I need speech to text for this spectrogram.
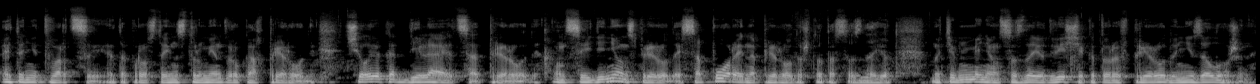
это не творцы, это просто инструмент в руках природы. Человек отделяется от природы, он соединен с природой, с опорой на природу что-то создает, но тем не менее он создает вещи, которые в природу не заложены.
